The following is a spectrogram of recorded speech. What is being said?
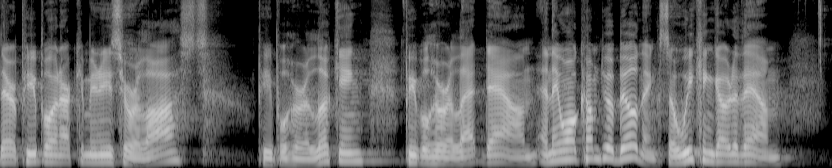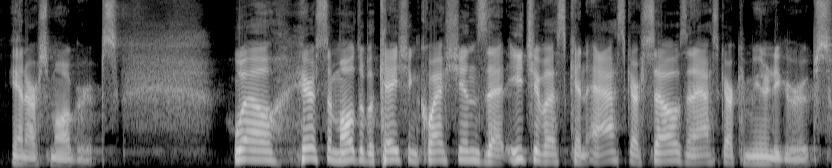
There are people in our communities who are lost people who are looking, people who are let down, and they won't come to a building. So we can go to them in our small groups. Well, here's some multiplication questions that each of us can ask ourselves and ask our community groups.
